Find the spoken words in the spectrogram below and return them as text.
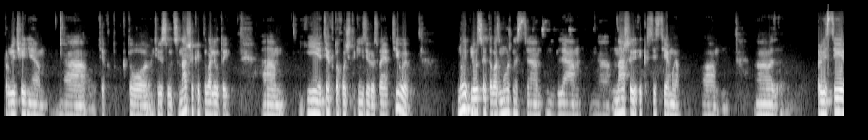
привлечения тех, кто интересуется нашей криптовалютой, и тех, кто хочет токенизировать свои активы. Ну и плюс это возможность для Э, нашей экосистемы, э, э, провести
